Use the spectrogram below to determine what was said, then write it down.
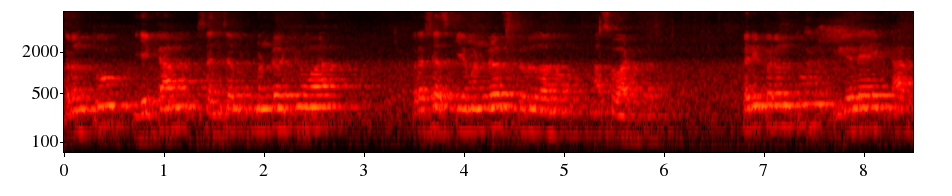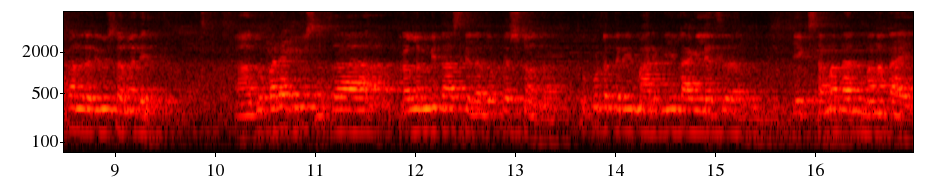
परंतु हे काम संचालक मंडळ किंवा प्रशासकीय मंडळच करू जाणं असं वाटतं. तरी परंतु गेल्या एक आठ पंधरा दिवसामध्ये जो बऱ्याच दिवसाचा प्रलंबित असलेला जो प्रश्न होता तो कुठंतरी मार्गी लागल्याचं एक समाधान मनात आहे.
